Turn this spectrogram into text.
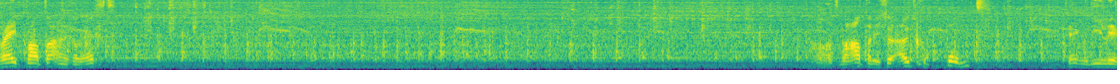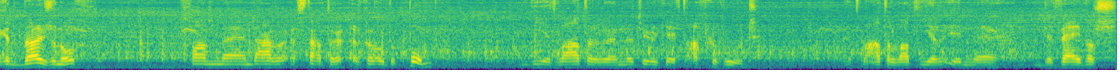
rijpad aangelegd. het water is eruit gepompt. Kijk, hier liggen de buizen nog. Van, en daar staat er een grote pomp die het water uh, natuurlijk heeft afgevoerd. Het water wat hier in uh, de vijvers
